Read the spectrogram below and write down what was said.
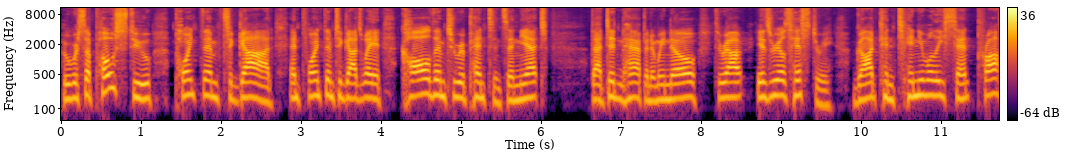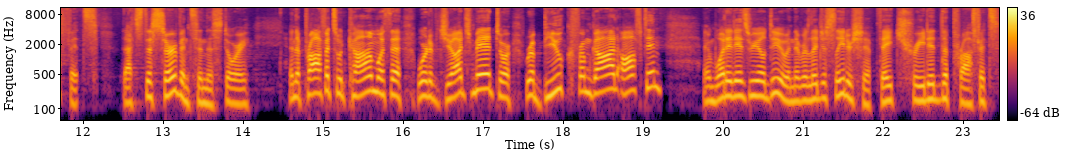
who were supposed to point them to God and point them to God's way and call them to repentance. And yet, that didn't happen. And we know throughout Israel's history, God continually sent prophets. That's the servants in this story. And the prophets would come with a word of judgment or rebuke from God often. And what did Israel do in the religious leadership? They treated the prophets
